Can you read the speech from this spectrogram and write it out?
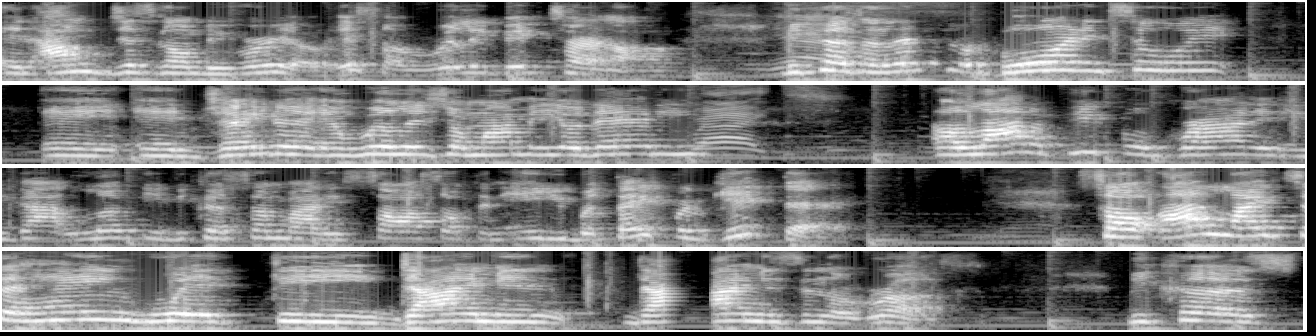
and I'm just gonna be real. It's a really big turnoff yes. because unless you're born into it, and, and Jada and Will is your mommy and your daddy. Right. A lot of people grinded and got lucky because somebody saw something in you, but they forget that. So I like to hang with the diamond diamonds in the rough because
